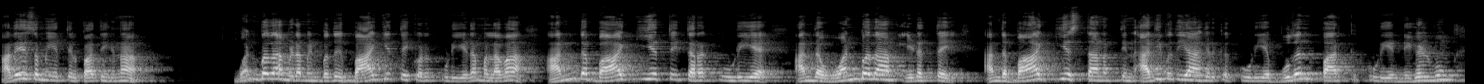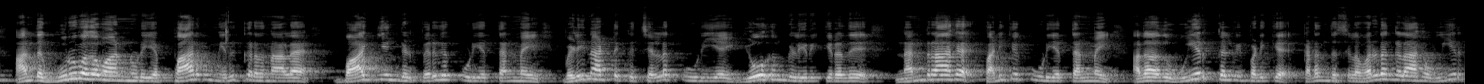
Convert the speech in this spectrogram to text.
அதே சமயத்தில் பார்த்தீங்கன்னா ஒன்பதாம் இடம் என்பது பாக்கியத்தை கொடுக்கக்கூடிய இடம் அல்லவா? அந்த பாக்கியத்தை தரக்கூடிய அந்த ஒன்பதாம் இடத்தை அந்த பாக்கியஸ்தானத்தின் அதிபதியாக இருக்கக்கூடிய புதன் பார்க்கக்கூடிய நிகழ்வும் அந்த குரு பகவானுடைய பார்வும் இருக்கிறதுனால பாக்கியங்கள் பெருகக்கூடிய தன்மை வெளிநாட்டுக்கு செல்லக்கூடிய யோகங்கள் இருக்கிறது. நன்றாக படிக்கக்கூடிய தன்மை அதாவது உயர்கல்வி படிக்க கடந்த சில வருடங்களாக உயர்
